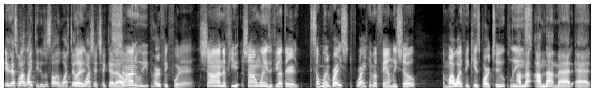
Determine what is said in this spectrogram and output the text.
and that's why I liked it. It was a solid watch. Definitely But watch that. Check that out. Shawn would be perfect for that. Shawn, if you Shawn Wayans, if you're out there, someone write write him a family show, a My Wife and Kids Part Two, please. I'm not. I'm not mad at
